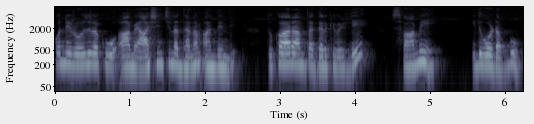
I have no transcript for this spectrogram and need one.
కొన్ని రోజులకు ఆమె ఆశించిన ధనం అందింది. తుకారాం దగ్గరికి వెళ్ళి స్వామి ఇదిగో డబ్బు.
